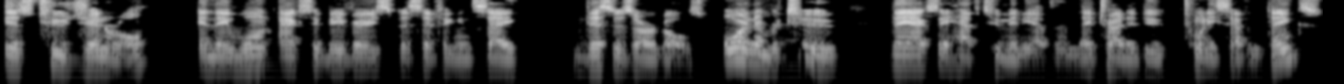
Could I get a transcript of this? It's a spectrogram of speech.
is too general and they won't actually be very specific and say, this is our goals. Or number two, they actually have too many of them. They try to do 27 things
